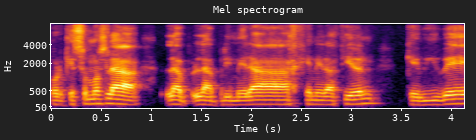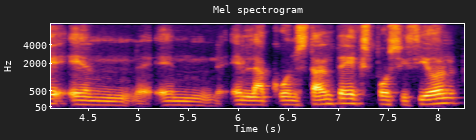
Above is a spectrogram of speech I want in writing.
porque somos la, primera generación que vive en, en, la constante exposición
